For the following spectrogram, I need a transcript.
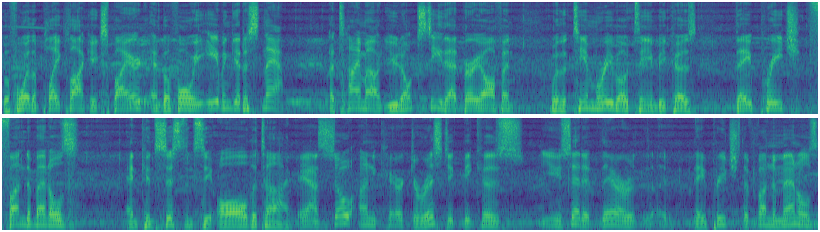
before the play clock expired and before we even get a snap. A timeout. You don't see that very often with a Tim Rebowe team because they preach fundamentals and consistency all the time. Yeah, so uncharacteristic because you said it there. They preach the fundamentals,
